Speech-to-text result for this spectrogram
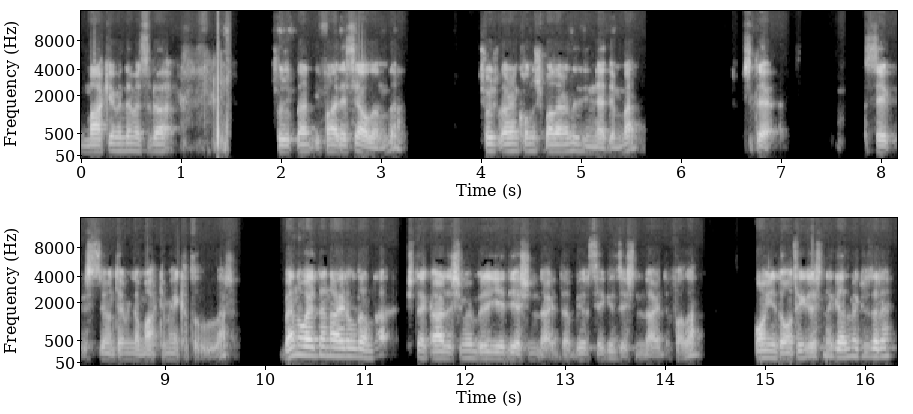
mahkemede mesela çocukların ifadesi alındı. Çocukların konuşmalarını dinledim ben. İşte sevk yöntemiyle mahkemeye katıldılar. Ben o evden ayrıldığımda işte kardeşimin biri 7 yaşındaydı, biri 8 yaşındaydı falan. 17-18 yaşına gelmek üzere.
